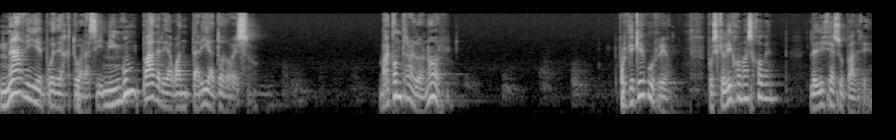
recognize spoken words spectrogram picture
nadie puede actuar así, ningún padre aguantaría todo eso. Va contra el honor. Porque ¿qué ocurrió? Pues que el hijo más joven le dice a su padre,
